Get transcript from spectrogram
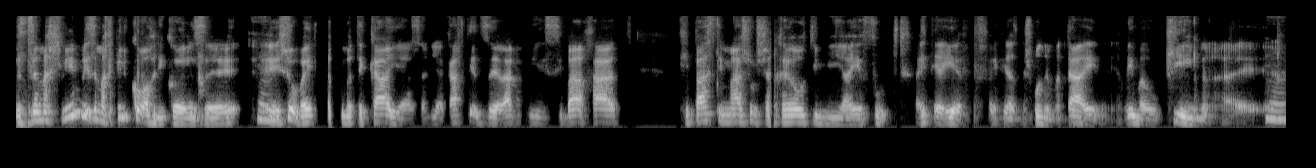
וזה משלים לי, זה מכפיל כוח, אני קורא לזה. כן. אה, שוב, הייתי מתמטיקאי, אז אני לקחתי את זה רק מסיבה אחת, חיפשתי משהו שחרר אותי מעייפות. הייתי עייף, הייתי אז ב-8200, ימים ארוכים, כן.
